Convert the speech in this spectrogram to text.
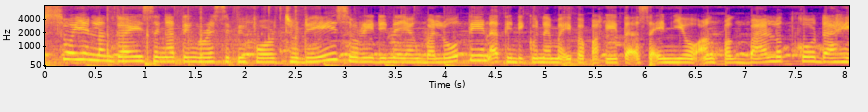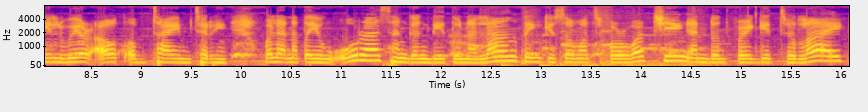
So, ayan lang guys ang ating recipe for today. So, ready na yung balutin at hindi ko na maipapakita sa inyo ang pagbalot ko dahil we're out of time. Charing, wala na tayong oras. Hanggang dito na lang. Thank you so much for watching and don't forget to like,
